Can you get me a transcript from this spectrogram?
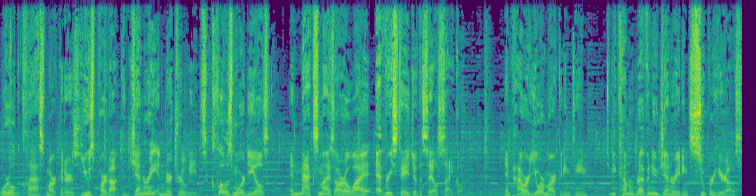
World class marketers use Pardot to generate and nurture leads, close more deals, and maximize ROI at every stage of the sales cycle. Empower your marketing team to become revenue generating superheroes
